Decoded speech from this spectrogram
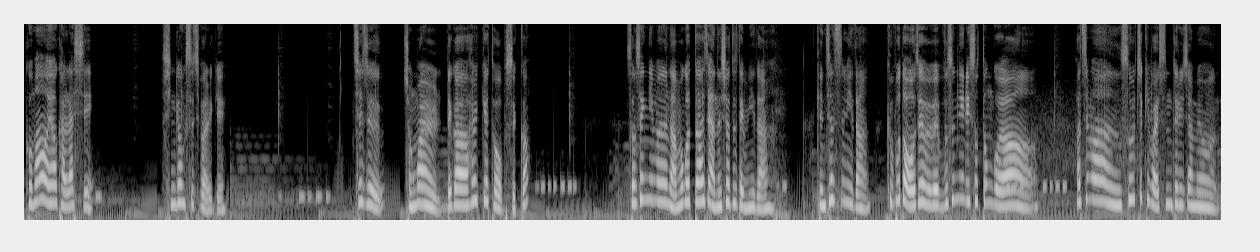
고마워요 갈라씨 신경 쓰지 말게 치즈 정말 내가 할 게 더 없을까? 선생님은 아무것도 하지 않으셔도 됩니다 괜찮습니다 그보다 어제 왜 무슨 일이 있었던 거야 하지만 솔직히 말씀드리자면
